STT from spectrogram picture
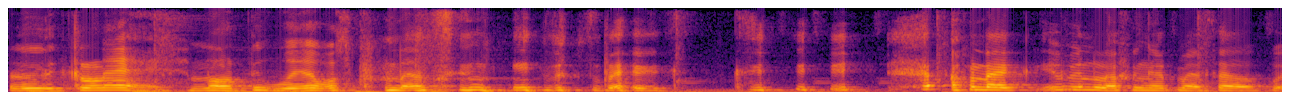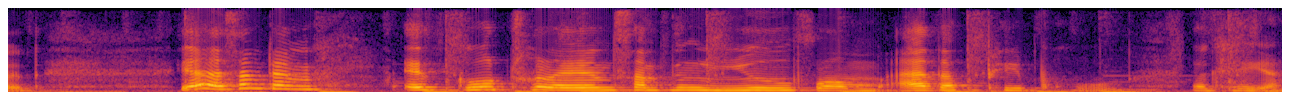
Leclerc, not the way I was pronouncing it. It's like I'm like even laughing at myself, but yeah, sometimes it's good to learn something new from other people. Okay, yeah.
